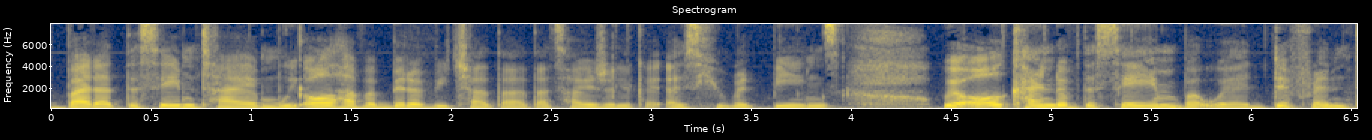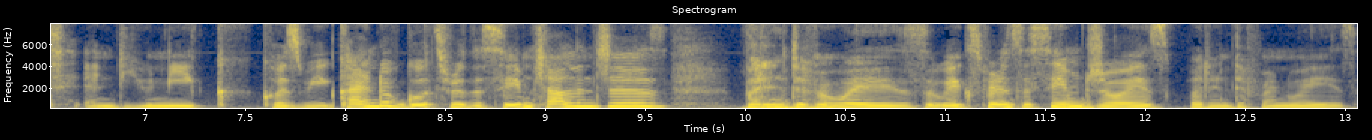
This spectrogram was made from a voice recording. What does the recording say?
but at the same time, we all have a bit of each other. That's how I usually look at as human beings. We're all kind of the same, but we're different and unique because we kind of go through the same challenges, but in different ways. We experience the same joys, but in different ways.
